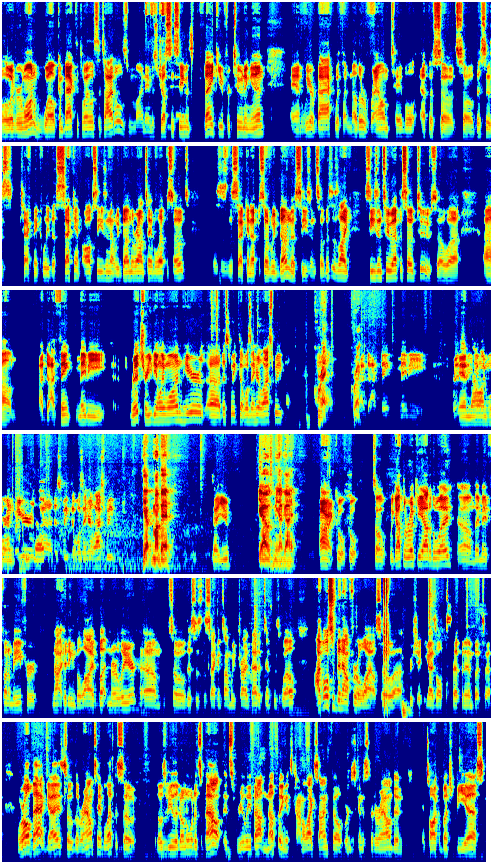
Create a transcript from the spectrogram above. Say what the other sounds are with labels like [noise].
Hello, everyone. Welcome back to Toilets to Titles. My name is Justin Stevens. Thank you for tuning in. And we are back with another roundtable episode. So, this is technically the second off season that we've done the roundtable episodes. This is the second episode we've done this season. So, this is like season two, episode two. So, uh, um, I, I, think maybe, Rich, are you the only one here uh, this week that wasn't here last week? Correct. Correct. I, I think maybe and now I'm hearing here uh, this week that wasn't here last week. Yep, my bad. Is that you? Yeah, it was me. I got it. All right, cool, cool. So we got the rookie out of the way. Um, they made fun of me for not hitting the live button earlier. Um, so this is the second time we've tried that attempt as well. I've also been out for a while, so uh, appreciate you guys all stepping in. But uh, we're all back, guys. So the roundtable episode. For those of you that don't know what it's about, it's really about nothing. It's kind of like Seinfeld. We're just going to sit around and and talk a bunch of BS.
